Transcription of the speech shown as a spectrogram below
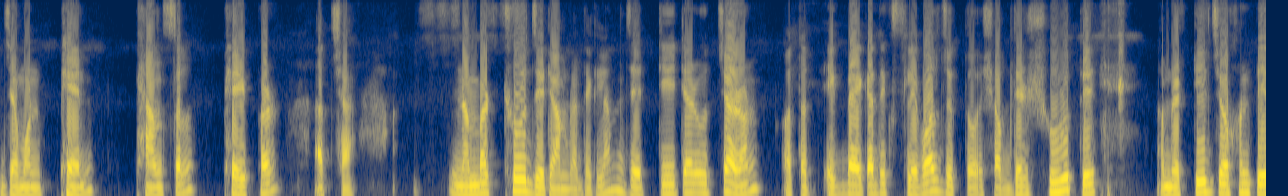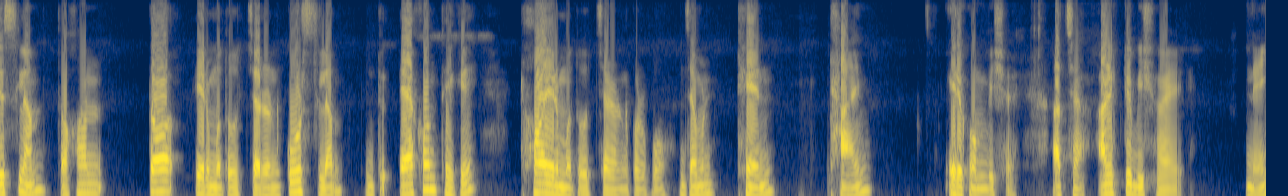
যেমন ফেন ফ্যান্সেল পেপার আচ্ছা নাম্বার টু যেটা আমরা দেখলাম যে টিটার উচ্চারণ, অর্থাৎ এক বা একাধিক স্লেবল যুক্ত শব্দের শুরুতে আমরা টি যখন পেয়েছিলাম, তখন ট এর মতো উচ্চারণ করছিলাম, কিন্তু এখন থেকে ঠ এর মতো উচ্চারণ করব। যেমন ঠেন টাইম এরকম বিষয়। আচ্ছা আরেকটা বিষয় নেই।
